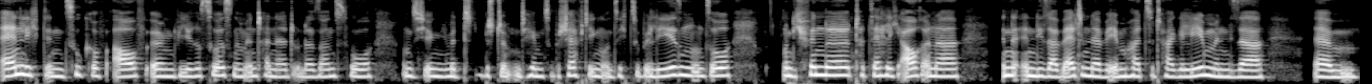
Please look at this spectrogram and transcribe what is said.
ähnlich den Zugriff auf irgendwie Ressourcen im Internet oder sonst wo, um sich irgendwie mit bestimmten Themen zu beschäftigen und sich zu belesen und so. Und ich finde tatsächlich auch in, einer, in, in dieser Welt, in der wir eben heutzutage leben, in dieser, ähm,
